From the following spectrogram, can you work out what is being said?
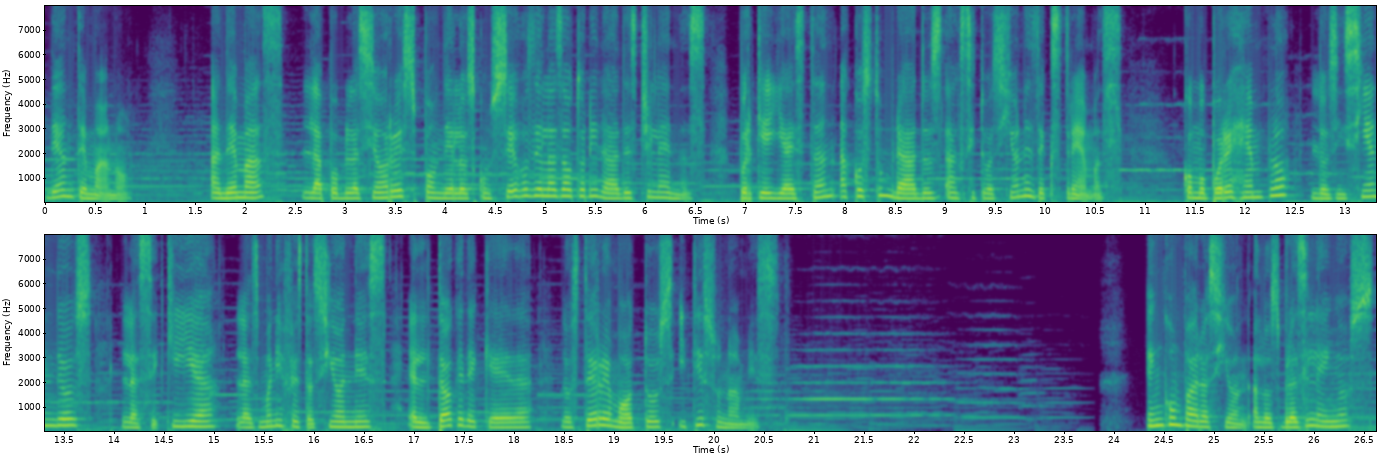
de antemano. Además, la población responde a los consejos de las autoridades chilenas porque ya están acostumbrados a situaciones extremas, como por ejemplo los incendios, la sequía, las manifestaciones, el toque de queda, los terremotos y tsunamis. En comparación a los brasileños,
